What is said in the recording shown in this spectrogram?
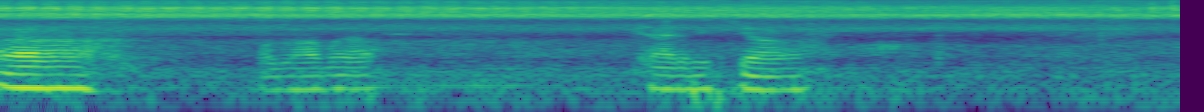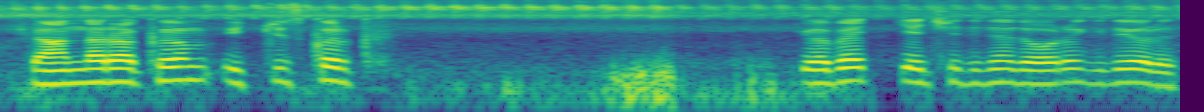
Ah, vallahi bayağı terlik ya. Şu anda rakım 340. Göbek geçidine doğru gidiyoruz.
